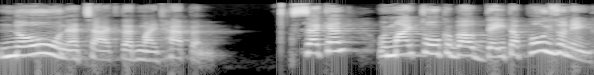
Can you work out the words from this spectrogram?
known attack that might happen. Second, we might talk about data poisoning,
